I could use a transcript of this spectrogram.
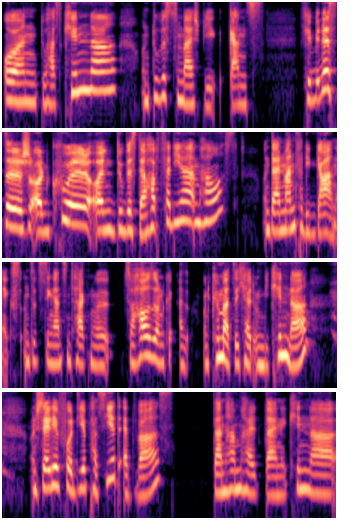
und du hast Kinder und du bist zum Beispiel ganz feministisch und cool und du bist der Hauptverdiener im Haus und dein Mann verdient gar nichts und sitzt den ganzen Tag nur zu Hause und, also, und kümmert sich halt um die Kinder. Und stell dir vor, dir passiert etwas, dann haben halt deine Kinder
